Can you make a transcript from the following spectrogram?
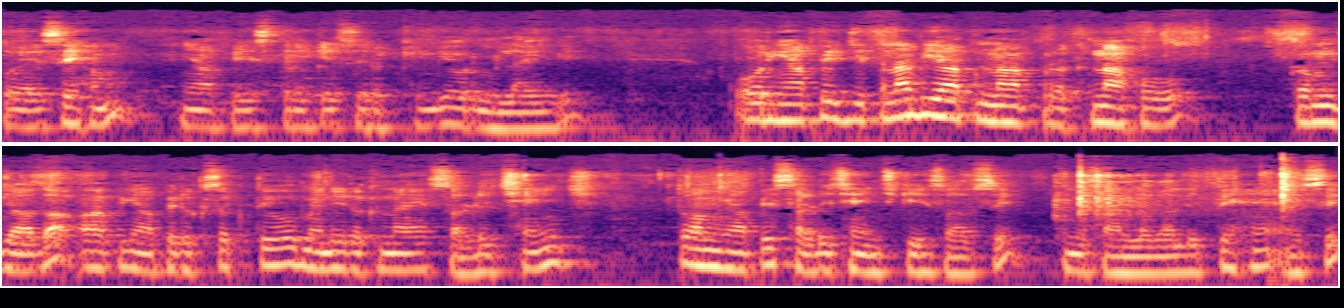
तो ऐसे हम यहाँ पे इस तरीके से रखेंगे और मिलाएँगे। और यहाँ पे जितना भी आप नाप रखना हो, कम ज़्यादा आप यहाँ पे रख सकते हो। मैंने रखना है साढ़े छः इंच। तो हम यहाँ पे साढ़े छः इंच के हिसाब से निशान लगा लेते हैं ऐसे।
